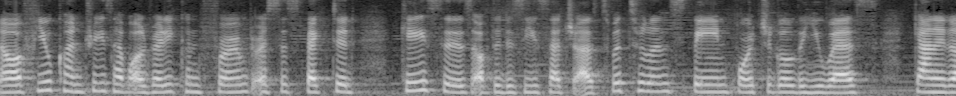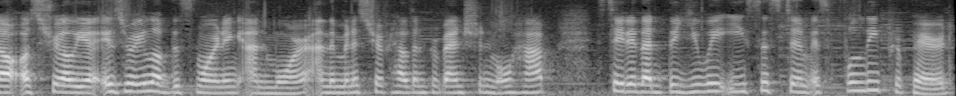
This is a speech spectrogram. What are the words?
Now, a few countries have already confirmed or suspected cases of the disease, such as Switzerland, Spain, Portugal, the US, Canada, Australia, Israel of this morning, and more. And the Ministry of Health and Prevention, MOHAP, stated that the UAE system is fully prepared,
